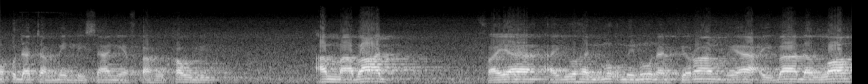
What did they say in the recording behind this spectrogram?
عقدة من لساني يفقه قولي اما بعد فيا ايها المؤمنون الكرام يا عباد الله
